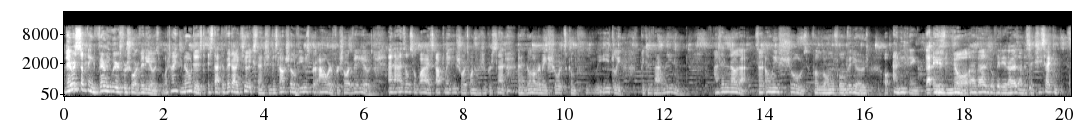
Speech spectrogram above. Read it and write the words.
There is something very weird for short videos. What I noticed is that the vidIQ extension does not show views per hour for short videos. And that is also why I stopped making shorts 100%, and I no longer make shorts completely because of that reason. I didn't know that, so it only shows for long form videos, or anything that is not a vertical video that is under 60 seconds.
